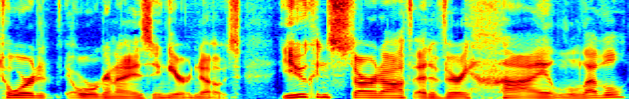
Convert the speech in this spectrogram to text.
toward organizing your notes. You can start off at a very high level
